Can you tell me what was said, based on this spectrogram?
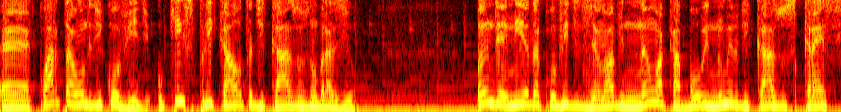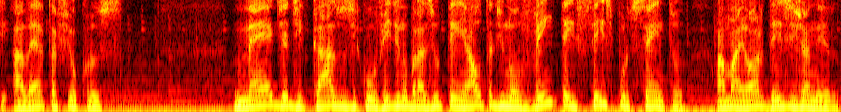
É, quarta onda de Covid. O que explica a alta de casos no Brasil? Pandemia da Covid-19 não acabou e número de casos cresce, alerta Fiocruz. Média de casos de Covid no Brasil tem alta de 96%, a maior desde janeiro.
